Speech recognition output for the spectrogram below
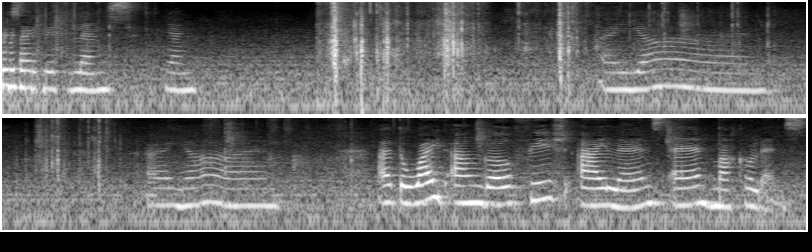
Recycled lens. Yan. Ayan. Ayan. At wide angle fish eye lens and macro lens.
